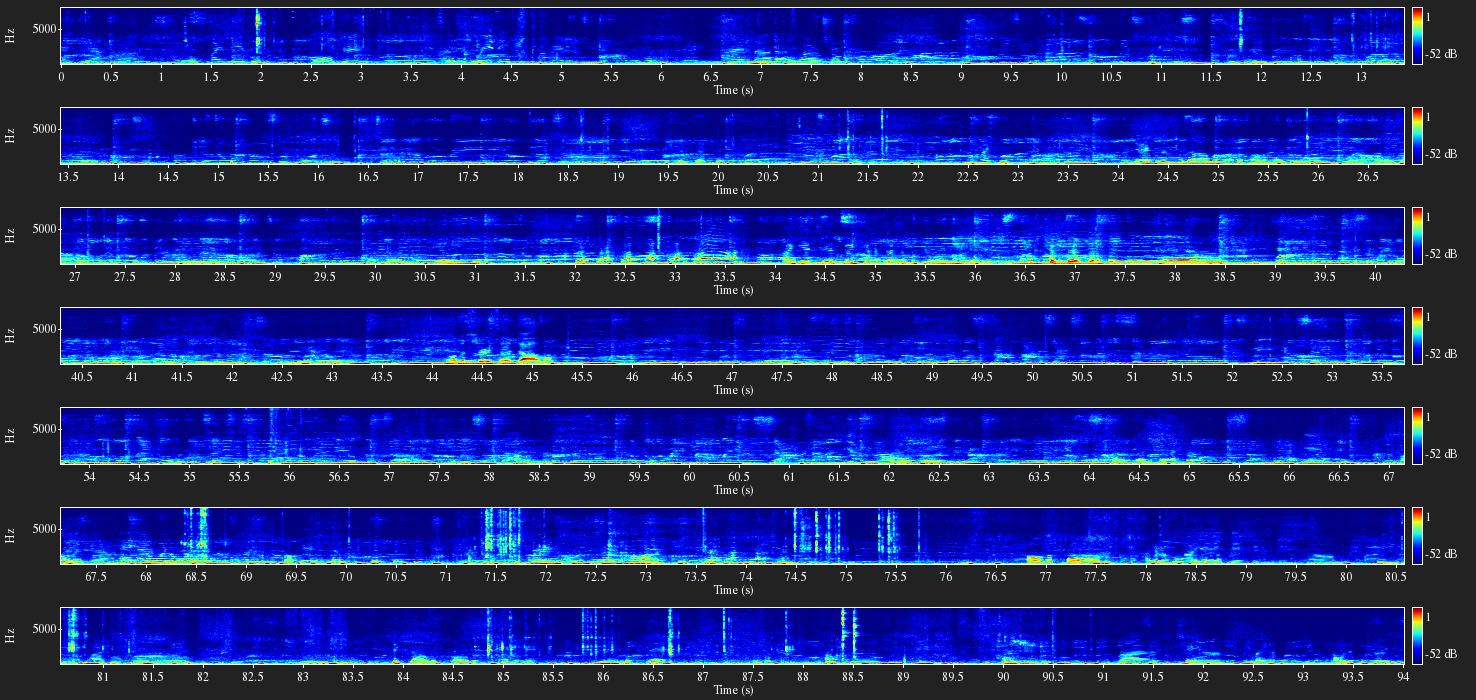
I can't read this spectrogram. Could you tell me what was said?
All the shirts are a dollar. All the, um, I got a whole bag. Um, these, I go for mm, six dollars for all of them. This is a set, with a comforter, the curtain, rise, chair, lamp, all at thirty.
